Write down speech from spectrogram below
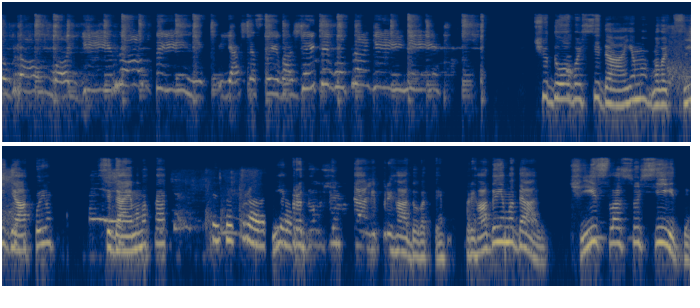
Добро в моїй родині. Я щаслива жити в Україні. Чудово, сідаємо. Молодці, дякую. Сідаємо, Макар. І продовжуємо далі пригадувати. Пригадуємо далі. Числа сусіди.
